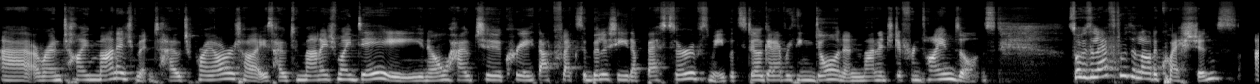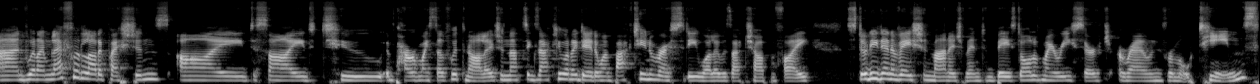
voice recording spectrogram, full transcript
uh, around time management, how to prioritize, how to manage my day, you know, how to create that flexibility that best serves me, but still get everything done and manage different time zones. So I was left with a lot of questions. And when I'm left with a lot of questions, I decide to empower myself with knowledge. And that's exactly what I did. I went back to university while I was at Shopify, studied innovation management, and based all of my research around remote teams.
